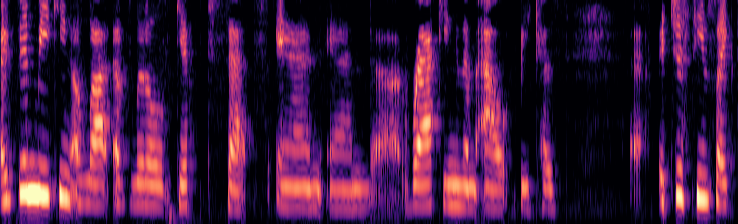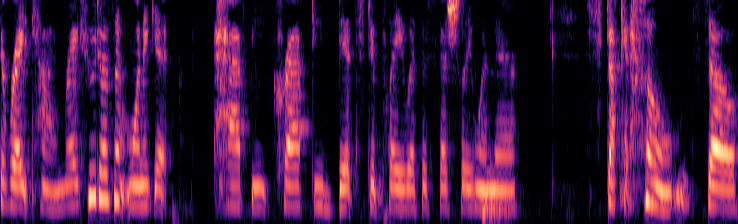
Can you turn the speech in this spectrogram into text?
I've been making a lot of little gift sets and and uh, racking them out because uh, it just seems like the right time, right? Who doesn't want to get happy, crafty bits to play with, especially when they're stuck at home. So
